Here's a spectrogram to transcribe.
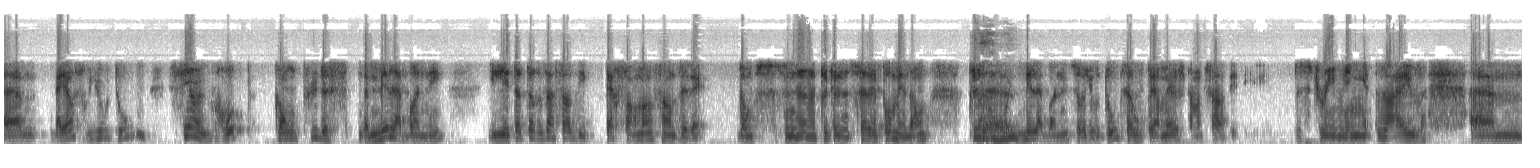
Euh, D'ailleurs, sur YouTube, si un groupe compte plus de, de 1000 abonnés, il est autorisé à faire des performances en direct. Donc, c'est un truc que je ne savais pas, mais donc, plus Ah, de oui. 1000 abonnés sur YouTube, ça vous permet justement de faire des, des- du streaming live. Euh,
